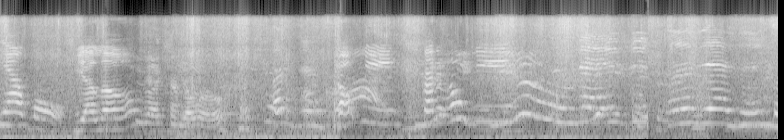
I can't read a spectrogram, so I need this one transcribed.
Yellow. Yellow? Yellow. Help me. You gotta help me.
